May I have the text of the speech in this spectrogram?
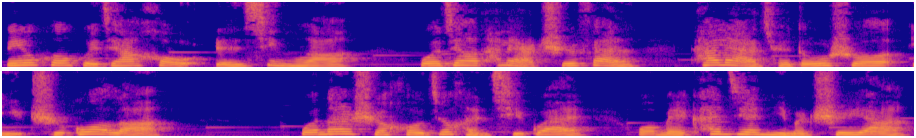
灵魂回家后，人醒了，我叫他俩吃饭，他俩却都说已吃过了。我那时候就很奇怪，我没看见你们吃呀，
